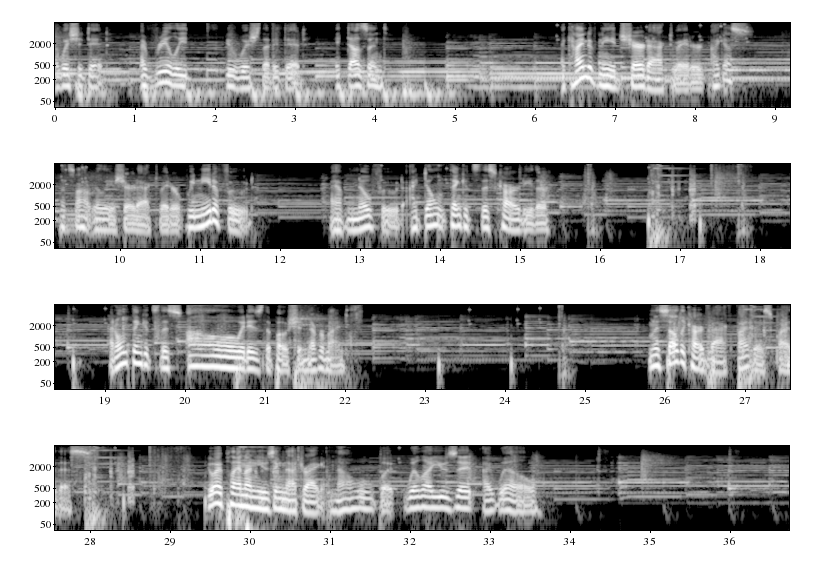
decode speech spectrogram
I wish it did. I really do wish that it did. It doesn't. I kind of need shared activator. I guess that's not really a shared activator. We need a food. I have no food. I don't think it's this card either. I don't think it's this. Oh, it is the potion. Never mind. I'm going to sell the card back. Buy this, buy this. Do I plan on using that dragon? No, but will I use it? I will.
